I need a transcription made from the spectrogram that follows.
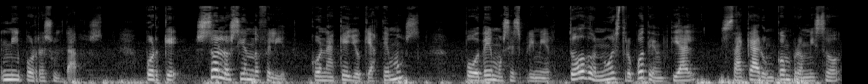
ni por resultados, porque solo siendo feliz con aquello que hacemos, podemos exprimir todo nuestro potencial, sacar un compromiso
